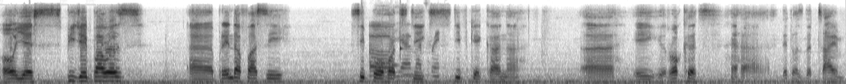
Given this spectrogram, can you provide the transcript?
Oh, yes. PJ Powers, uh, Brenda Fassie, Sipho oh, Hot yeah, Sticks, Steve Kekana, uh, hey, Rockets. that was the time.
